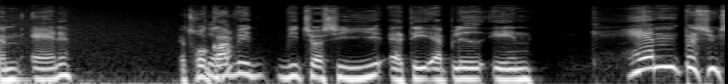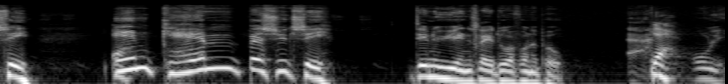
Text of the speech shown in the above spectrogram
Øhm, Anne, jeg tror Ja? ja. godt, vi, vi tør sige, at det er blevet en kæmpe succes. Ja. En kæmpe succes. Det nye indslag, du har fundet på. Ja. Rolig.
